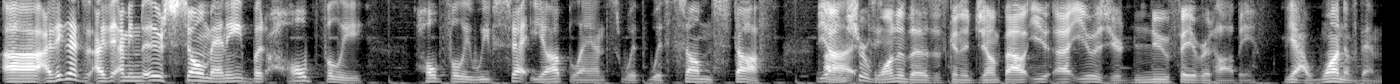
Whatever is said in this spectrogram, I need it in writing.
Uh, I think that's. I, th- I mean, there's so many, but hopefully, hopefully we've set you up, Lance, with with some stuff. Yeah, uh, I'm sure to- one of those is gonna jump out you at you as your new favorite hobby. Yeah, one of them,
